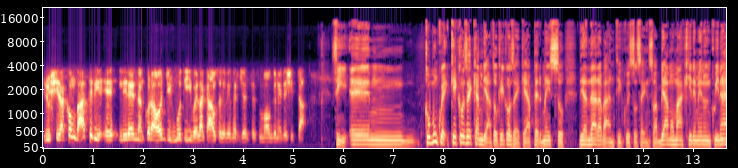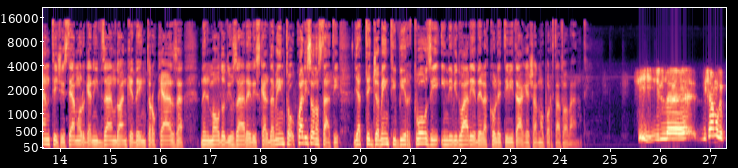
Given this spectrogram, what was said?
riuscire a combatterli e li rende ancora oggi il motivo e la causa delle emergenze smog nelle città. Sì, ehm, comunque che cosa è cambiato? Che cos'è che ha permesso di andare avanti in questo senso? Abbiamo macchine meno inquinanti, ci stiamo organizzando anche dentro casa nel modo di usare il riscaldamento. Quali sono stati gli atteggiamenti virtuosi individuali e della collettività che ci hanno portato avanti? Sì, il, diciamo che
